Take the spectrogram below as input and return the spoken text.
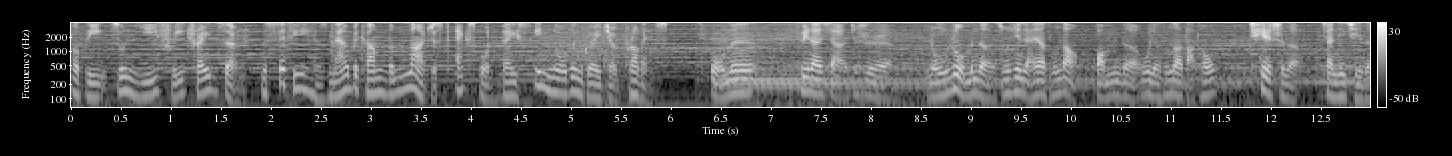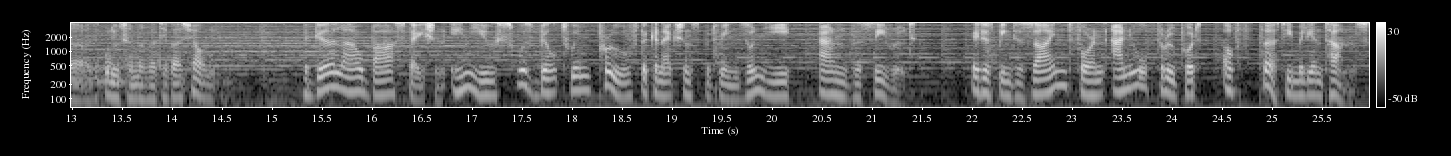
of the Zunyi Free Trade Zone, the city has now become the largest export base in northern Guizhou province. 我们非常想就是融入我们的中心两项通道，把我们的物流通道打通，切实的降低其的物流成本和提高效率。 the Gelaoba station in use was built to improve the connections between Zunyi and the sea route. It has been designed for an annual throughput of 30 million tons.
